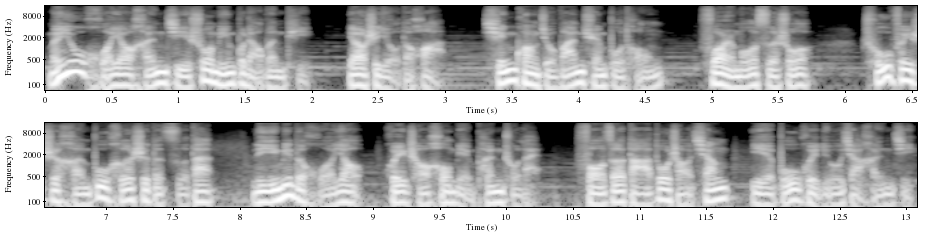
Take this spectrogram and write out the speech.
没有火药痕迹说明不了问题，要是有的话，情况就完全不同。福尔摩斯说，除非是很不合适的子弹，里面的火药会朝后面喷出来，否则打多少枪也不会留下痕迹。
